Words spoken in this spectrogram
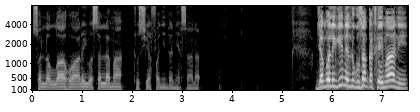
salllahu alaihi wasalama tusiyafanyi ndani ya sala. Jambo lingine ndugu zangu katika imani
